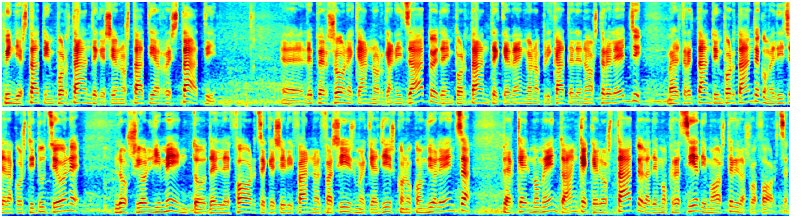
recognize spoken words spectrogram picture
Quindi è stato importante che siano stati arrestati eh, le persone che hanno organizzato ed è importante che vengano applicate le nostre leggi, ma è altrettanto importante, come dice la Costituzione, lo scioglimento delle forze che si rifanno al fascismo e che agiscono con violenza, perché è il momento anche che lo Stato e la democrazia dimostri la sua forza.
